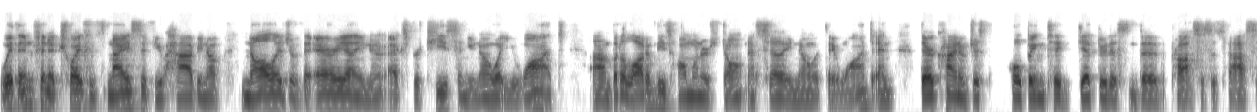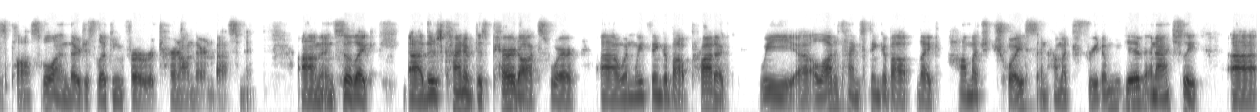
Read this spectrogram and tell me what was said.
with infinite choice, it's nice if you have, you know, knowledge of the area, you know, expertise, and you know what you want. Um, but a lot of these homeowners don't necessarily know what they want, and they're kind of just hoping to get through this the, the process as fast as possible, and they're just looking for a return on their investment. Um, and so, like, uh, there's kind of this paradox where uh, when we think about product, we uh, a lot of times think about like how much choice and how much freedom we give and actually uh,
